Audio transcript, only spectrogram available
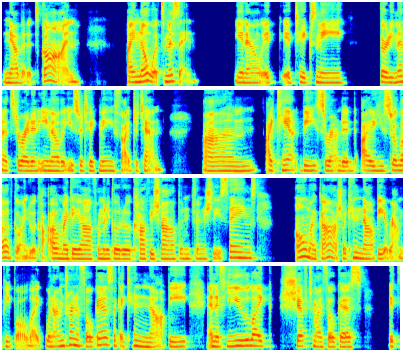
now that it's gone, I know what's missing. You know, it it takes me 30 minutes to write an email that used to take me 5 to 10. Um, I can't be surrounded. I used to love going to a co- oh my day off, I'm going to go to a coffee shop and finish these things. Oh my gosh, I cannot be around people. Like when I'm trying to focus, like I cannot be. And if you like shift my focus it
